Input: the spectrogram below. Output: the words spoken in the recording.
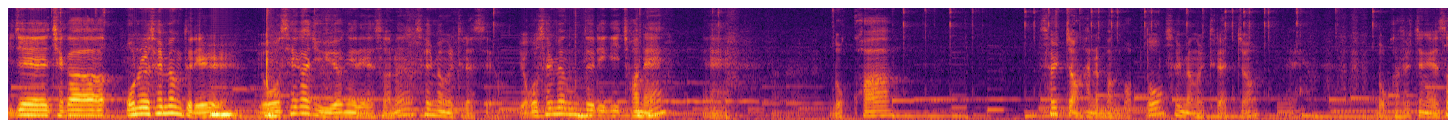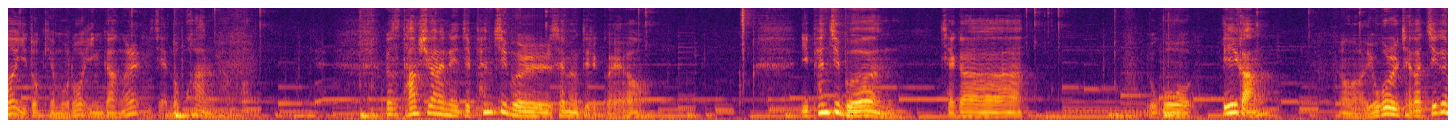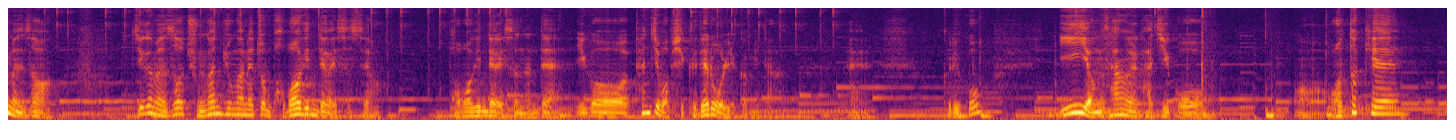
이제 제가 오늘 설명드릴 요 세 가지 유형에 대해서는 설명을 드렸어요. 요거 설명드리기 전에 예, 녹화 설정하는 방법도 설명을 드렸죠. 예. 녹화 설정에서 이도캠으로 인강을 이제 녹화하는 방법. 예. 그래서 다음 시간에는 이제 편집을 설명드릴 거예요. 이 편집은 제가 요거 1강 어 요걸 제가 찍으면서 찍으면서 중간중간에 좀 버벅인 데가 있었어요. 버벅인 데가 있었는데 이거 편집 없이 그대로 올릴 겁니다. 예. 그리고 이 영상을 가지고 어, 떻게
